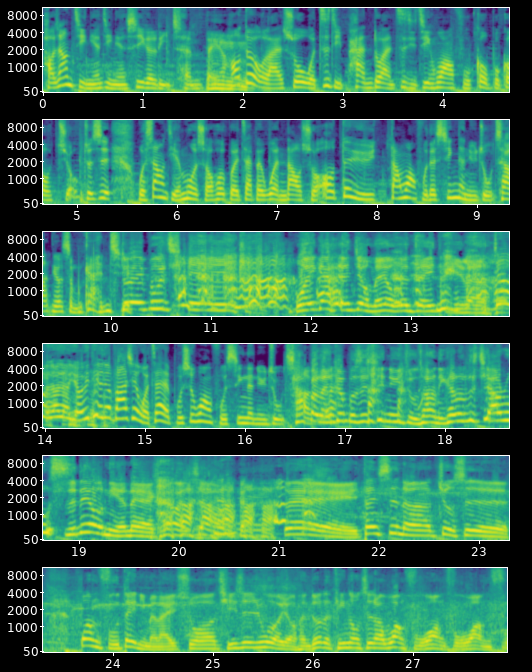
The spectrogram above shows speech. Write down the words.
好像几年几年是一个里程碑。然后对我来说，我自己判断自己进旺福够不够久，就是我上节目的时候会不会再被问到说，哦，对于。当旺福的新的女主唱，你有什么感觉？对不起，我应该很久没有问这一题了。就就有一天就发现，我再也不是旺福新的女主唱。她本来就不是新女主唱，你看她是加入十六年呢，开玩笑。对，但是呢，就是旺福对你们来说，其实如果有很多的听众知道旺福、旺福、旺福，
